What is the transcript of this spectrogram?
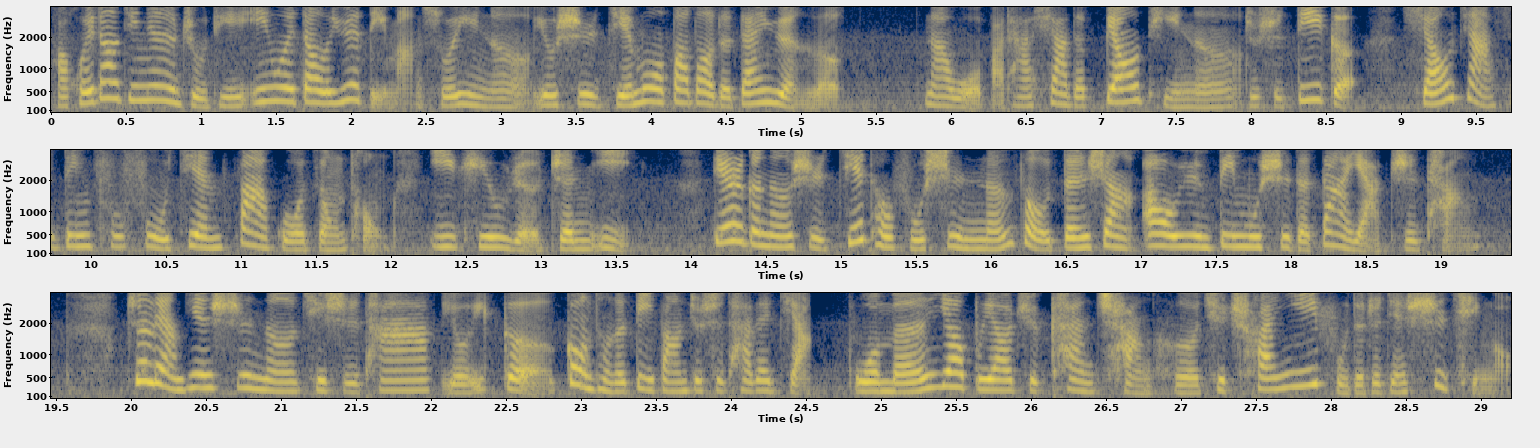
好，回到今天的主题，因为到了月底嘛，所以呢又是节末报报的单元了。那我把它下的标题呢，就是第一个小贾斯汀夫妇见法国总统 EQ 惹争议，第二个呢是街头服饰能否登上奥运闭幕式的大雅之堂。这两件事呢，其实它有一个共同的地方，就是他在讲我们要不要去看场合去穿衣服的这件事情哦，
